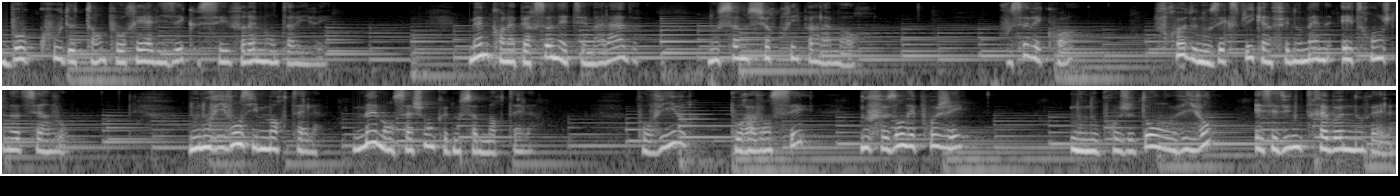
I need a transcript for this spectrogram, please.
beaucoup de temps pour réaliser que c'est vraiment arrivé. Même quand la personne était malade, nous sommes surpris par la mort. Vous savez quoi? Freud nous explique un phénomène étrange de notre cerveau. Nous nous vivons immortels, même en sachant que nous sommes mortels. Pour vivre, pour avancer, nous faisons des projets. Nous nous projetons vivants et c'est une très bonne nouvelle.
